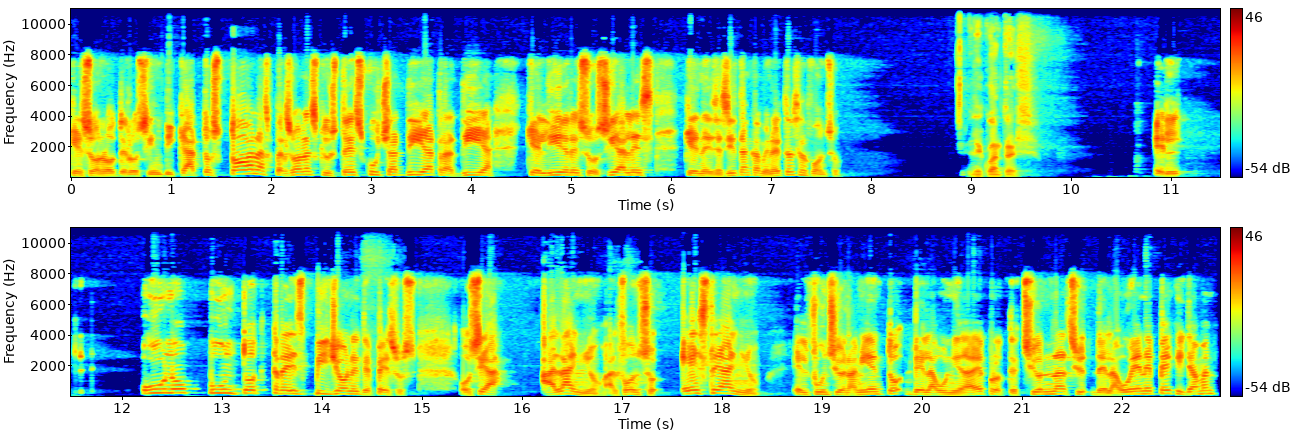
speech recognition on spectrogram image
que son los de los sindicatos, todas las personas que usted escucha día tras día, que líderes sociales que necesitan camionetas, Alfonso. ¿De cuánto es? El 1.3 billones de pesos. O sea, al año, Alfonso, este año el funcionamiento de la unidad de protección de la UNP que llaman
